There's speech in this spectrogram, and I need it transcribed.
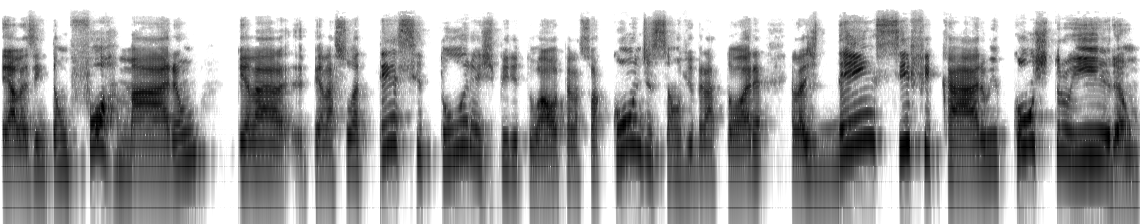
elas então formaram pela, pela sua tessitura espiritual, pela sua condição vibratória, elas densificaram e construíram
